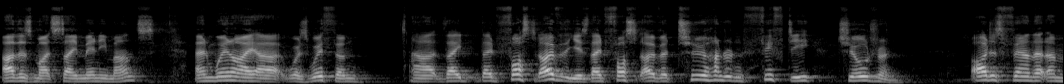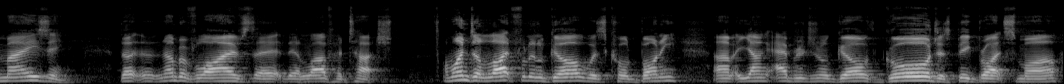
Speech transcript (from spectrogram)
others might stay many months. And when I uh, was with them, uh, they, they'd fostered over the years, they'd fostered over 250 children. I just found that amazing, the, the number of lives their, their love had touched. One delightful little girl was called Bonnie, um, a young Aboriginal girl with gorgeous, big, bright smile.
